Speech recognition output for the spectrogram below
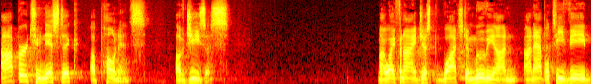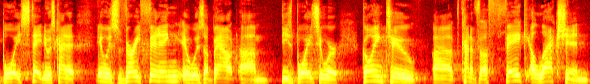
opportunistic opponents of Jesus? My wife and I just watched a movie on, on Apple TV, Boys State, and it was kind of, it was very fitting. It was about um, these boys who were going to uh, kind of a fake election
